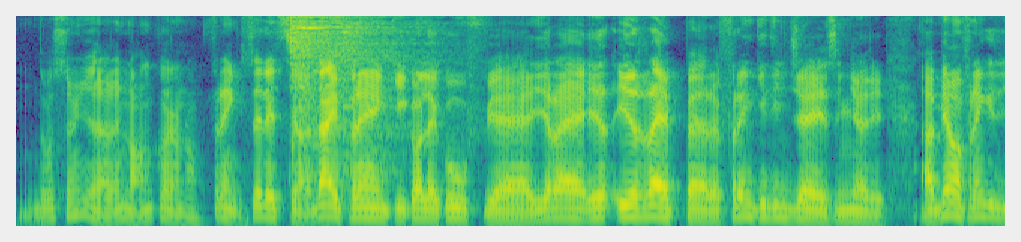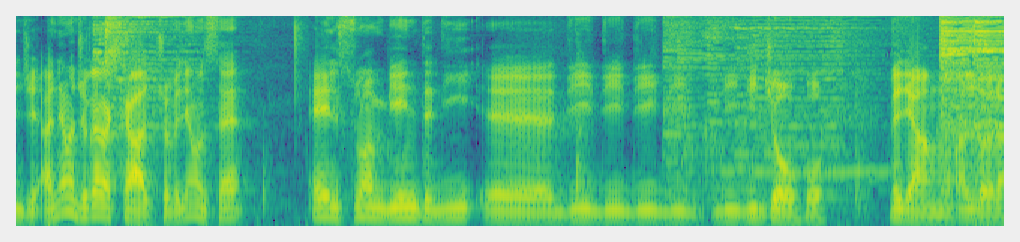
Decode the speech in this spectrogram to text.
Devo somigliare? No, ancora no. Frankie, seleziona. Dai Frankie con le cuffie, il, re, il, il rapper, Frankie DJ, signori. Abbiamo Frankie DJ. Andiamo a giocare a calcio, vediamo se è il suo ambiente di, eh, di, di, di, gioco. Vediamo, allora.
